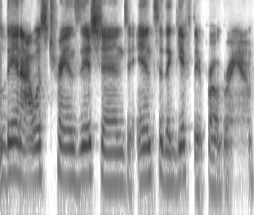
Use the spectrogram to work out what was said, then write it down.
Then I was transitioned into the gifted program.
